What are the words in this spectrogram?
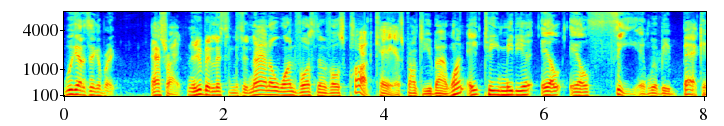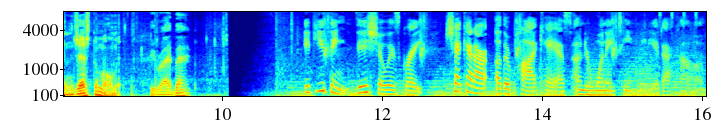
we got to take a break. That's right. Now, you've been listening to 901 Voice and Voice podcast brought to you by 118 Media LLC. And we'll be back in just a moment. Be right back. If you think this show is great, check out our other podcasts under 118media.com.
